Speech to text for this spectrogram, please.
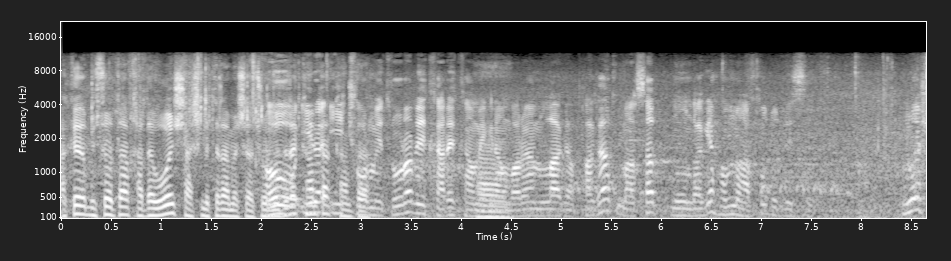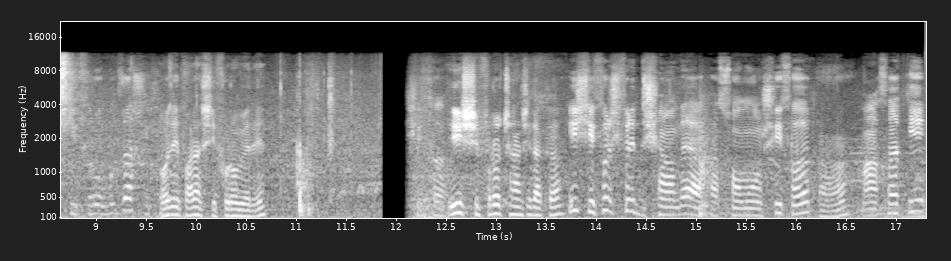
ака бисёртар қадавои 6 метра мешавад 4 О, метра камтар и чор камтар метрора редка редка мегирам бароям лага фақат мақсад мондагия ҳамун нархҳо додестем ина шифро бигзар шифро ҳозир пара шифро мерем шифр и шифро чанд шид ака ин шифр шифри душанбе ака сомон шифр. Мақсад ки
